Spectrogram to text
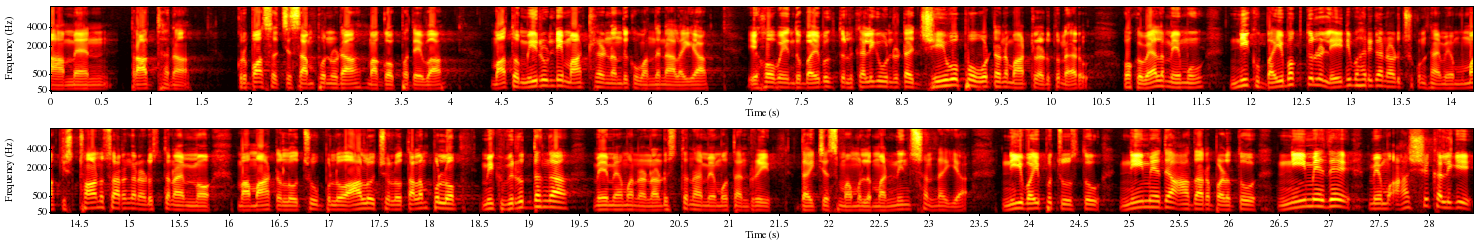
ఆమెన్. ప్రార్థన. కృపాసత్య సంపన్నుడా మా గొప్ప దేవ మాతో మీరుండి మాట్లాడినందుకు వందనాలయ్యా. యహోవేందు భయభక్తులు కలిగి ఉండుట జీవపు ఓటని మాట్లాడుతున్నారు. ఒకవేళ మేము నీకు భయభక్తులు లేని వారిగా నడుచుకుంటున్నామేమో మాకు ఇష్టానుసారంగా నడుస్తున్నామేమో మా మాటలో చూపులో ఆలోచనలో తలంపులో మీకు విరుద్ధంగా మేమేమన్నా నడుస్తున్నామేమో తండ్రి దయచేసి మమ్మల్ని మన్నించండి అయ్యా. నీ వైపు చూస్తూ నీ మీదే ఆధారపడుతూ నీ మీదే మేము ఆశ కలిగి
